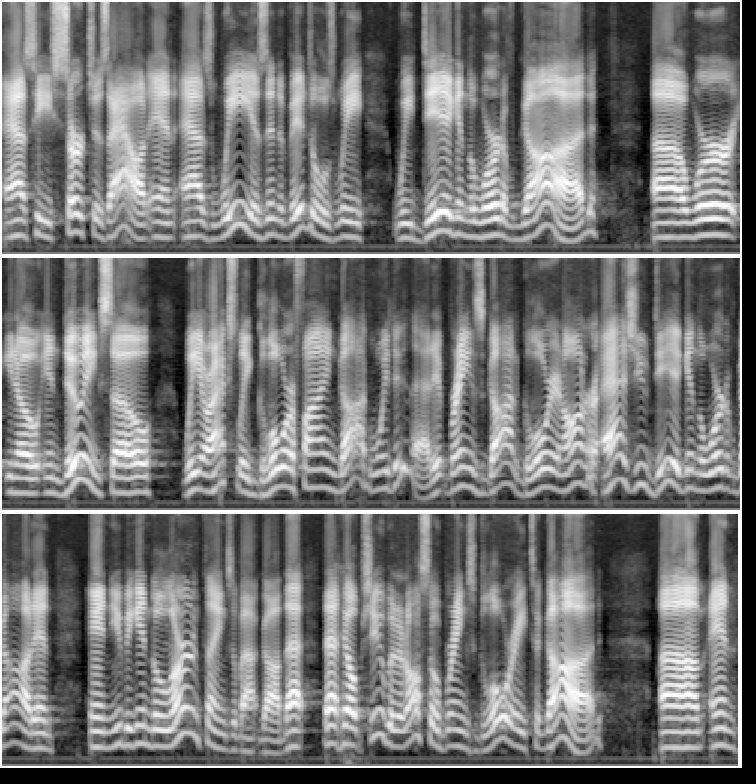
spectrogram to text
as he searches out, and as we as individuals, we, we dig in the Word of God, uh, we're, you know, in doing so, we are actually glorifying God when we do that. It brings God glory and honor as you dig in the Word of God and, and you begin to learn things about God. That, that helps you, but it also brings glory to God. Um, and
